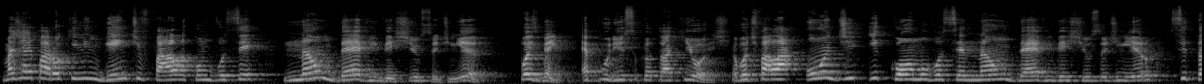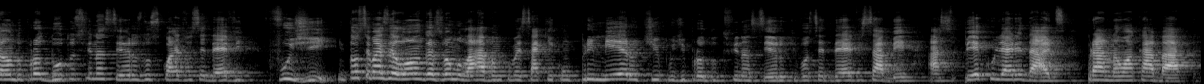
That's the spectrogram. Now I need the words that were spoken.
mas já reparou que ninguém te fala como você não deve investir o seu dinheiro? Pois bem, é por isso que eu tô aqui hoje. Eu vou te falar onde e como você não deve investir o seu dinheiro, citando produtos financeiros dos quais você deve fugir. Então, sem mais delongas, vamos lá, vamos começar aqui com o primeiro tipo de produto financeiro que você deve saber as peculiaridades para não acabar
